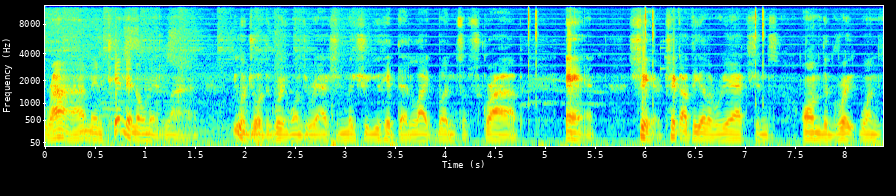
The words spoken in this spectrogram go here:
rhyme intended on that line. If you enjoyed the Great One's reaction, make sure you hit that like button, subscribe, and share. Check out the other reactions on the Great One's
